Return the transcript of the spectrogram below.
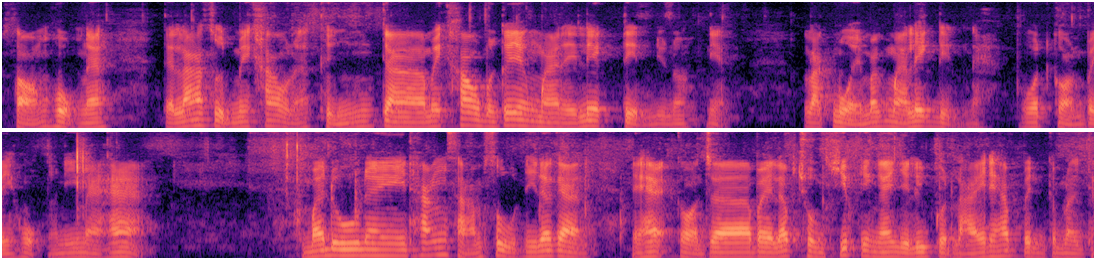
2 6 นะ แต่ล่าสุดไม่เข้านะ ถึงจะไม่เข้ามันก็ยังมาในเลขเด่นอยู่เนาะ เนี่ยหลักหน่วยมักมาเลขเด่นนะงวดก่อนไป 6 อันนี้มา 5 มาดูในทั้ง 3 สูตรนี้แล้วกันนะฮะ ก่อนจะไปรับชมคลิปยังไงอย่าลืมกดไลค์นะครับ เป็นกำลังใจ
